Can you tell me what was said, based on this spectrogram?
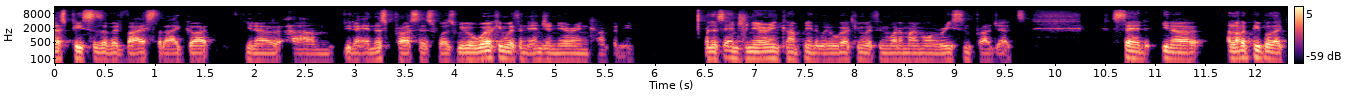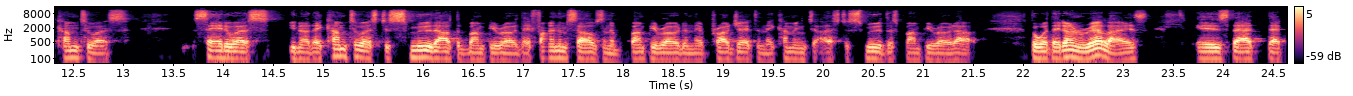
best pieces of advice that i got you know, um, you know, in this process was we were working with an engineering company, and this engineering company that we were working with in one of my more recent projects said, you know, a lot of people that come to us say to us, you know, they come to us to smooth out the bumpy road. They find themselves in a bumpy road in their project and they're coming to us to smooth this bumpy road out. But what they don't realize is that that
